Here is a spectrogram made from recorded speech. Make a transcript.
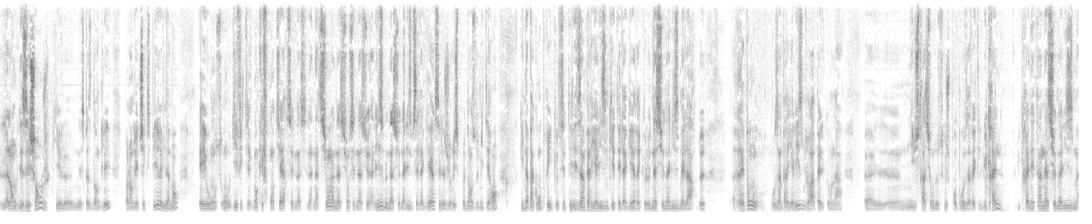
la langue des échanges, qui est une espèce d'anglais, pas l'anglais de Shakespeare évidemment, et on, dit effectivement que les frontières, c'est la nation, la nation, c'est le nationalisme, le nationalisme, c'est la guerre, c'est la jurisprudence de Mitterrand, qui n'a pas compris que c'était les impérialismes qui étaient la guerre et que le nationalisme est l'art de répondre aux impérialismes. Je rappelle qu'on a euh, une illustration de ce que je propose avec l'Ukraine. L'Ukraine est un nationalisme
